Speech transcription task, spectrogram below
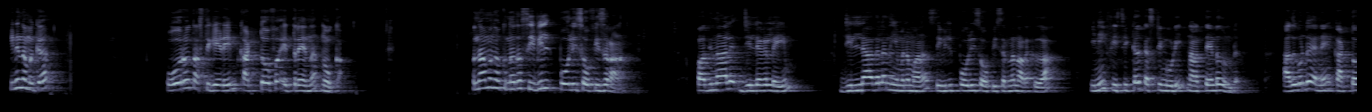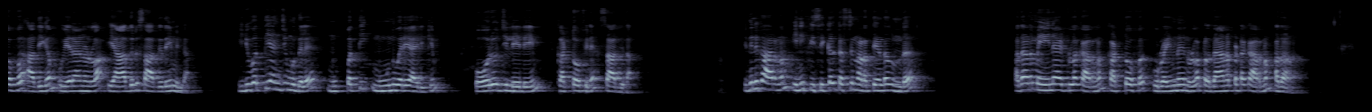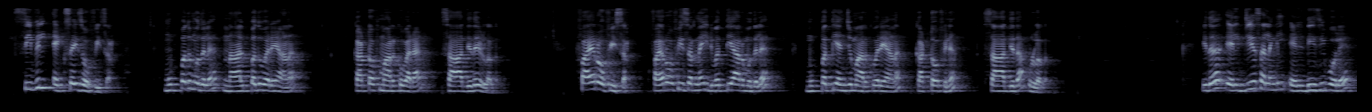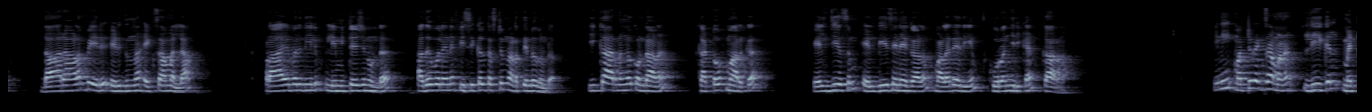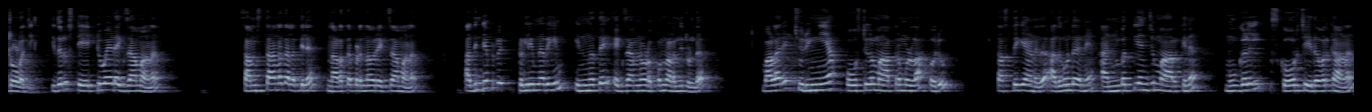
ഇനി നമുക്ക് ഓരോ തസ്തികയുടെയും കട്ട് ഓഫ് എത്രയെന്ന് നോക്കാം. ഒന്നാമത് നോക്കുന്നത് സിവിൽ പോലീസ് ഓഫീസറാണ് പതിനാല് ജില്ലകളിലെയും ജില്ലാതല നിയമനമാണ് സിവിൽ പോലീസ് ഓഫീസറിന് നടക്കുക. ഇനി ഫിസിക്കൽ ടെസ്റ്റും കൂടി നടത്തേണ്ടതുണ്ട്. അതുകൊണ്ട് തന്നെ കട്ട് ഓഫ് അധികം ഉയരാനുള്ള യാതൊരു സാധ്യതയുമില്ല. ഇരുപത്തി അഞ്ച് മുതൽ മുപ്പത്തി മൂന്ന് വരെ ആയിരിക്കും ഓരോ ജില്ലയിലെയും കട്ട് ഓഫിന് സാധ്യത. ഇതിന് കാരണം ഇനി ഫിസിക്കൽ ടെസ്റ്റ് നടത്തേണ്ടതുണ്ട്. അതാണ് മെയിനായിട്ടുള്ള കാരണം. കട്ട് ഓഫ് കുറയുന്നതിനുള്ള പ്രധാനപ്പെട്ട കാരണം അതാണ്. സിവിൽ എക്സൈസ് ഓഫീസർ മുപ്പത് മുതൽ നാൽപ്പത് വരെയാണ് കട്ട് ഓഫ് മാർക്ക് വരാൻ സാധ്യതയുള്ളത്. ഫയർ ഓഫീസർ ഫയർ ഓഫീസറിന് ഇരുപത്തിയാറ് മുതൽ മുപ്പത്തി അഞ്ച് മാർക്ക് വരെയാണ് കട്ട് ഓഫിന് സാധ്യത ഉള്ളത്. ഇത് എൽ ജി എസ് അല്ലെങ്കിൽ എൽ ഡി സി പോലെ ധാരാളം പേര് എഴുതുന്ന എക്സാം അല്ല. പ്രായപരിധിയിലും ലിമിറ്റേഷൻ ഉണ്ട്. അതുപോലെ തന്നെ ഫിസിക്കൽ ടെസ്റ്റും നടത്തേണ്ടതുണ്ട്. ഈ കാരണങ്ങൾ കൊണ്ടാണ് cut off mark L G എസും എൽ ഡി എസിനേക്കാളും വളരെയധികം കുറഞ്ഞിരിക്കാൻ കാരണം. ഇനി മറ്റൊരു എക്സാമാണ് ലീഗൽ മെട്രോളജി ഇതൊരു സ്റ്റേറ്റ് വൈഡ് എക്സാമാണ് സംസ്ഥാന തലത്തിൽ നടത്തപ്പെടുന്ന ഒരു എക്സാമാണ് അതിന്റെ പ്രിലിമിനറിയും ഇന്നത്തെ എക്സാമിനോടൊപ്പം നടന്നിട്ടുണ്ട്. വളരെ ചുരുങ്ങിയ പോസ്റ്റുകൾ മാത്രമുള്ള ഒരു തസ്തികയാണിത്. അതുകൊണ്ട് തന്നെ അൻപത്തിയഞ്ച് മാർക്കിന് മുകളിൽ സ്കോർ ചെയ്തവർക്കാണ്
